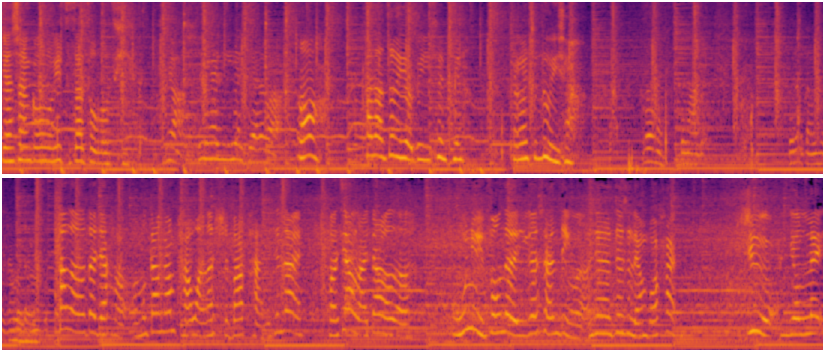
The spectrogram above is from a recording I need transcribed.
沿山公路，一直在走楼梯。你看，这应该是一线天了吧？哦，看到这里有个一线天，赶快去录一下。嗯，先拿走。等等一会儿，等等一会儿。Hello，大家好，我们刚刚爬完了十八盘，现在好像来到了舞女峰的一个山顶了。现在这是梁博翰，热又累，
